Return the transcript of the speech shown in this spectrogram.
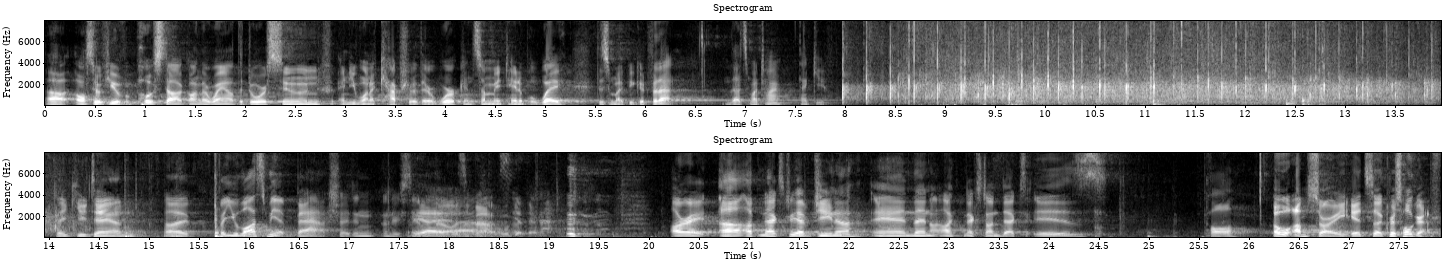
Uh, also, if you have a postdoc on their way out the door soon and you want to capture their work in some maintainable way, this might be good for that. That's my time. Thank you. Thank you, Dan. Uh, but you lost me at Bash. I didn't understand yeah, what that yeah, was about. We'll get there. All right. Uh, up next, we have Gina. And then uh, next on deck is Paul. Oh, I'm sorry. It's uh, Chris Holdgraf.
